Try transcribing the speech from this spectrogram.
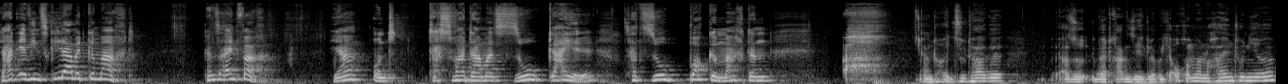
da hat Erwin Skela mitgemacht. Ganz einfach. Ja, und das war damals so geil. Es hat so Bock gemacht, dann. Und heutzutage, also übertragen sie, glaube ich, auch immer noch Hallenturniere.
